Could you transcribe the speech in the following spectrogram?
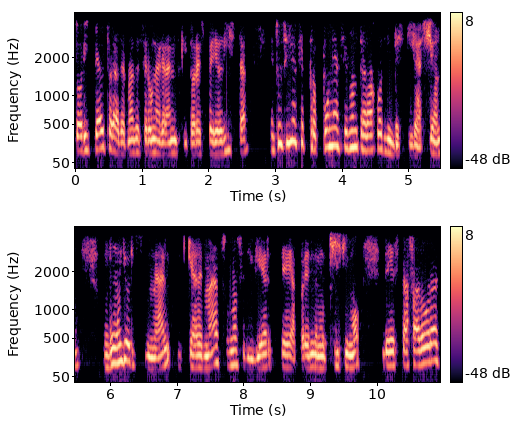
Tori Telfer, además de ser una gran escritora, es periodista. Entonces ella se propone hacer un trabajo de investigación muy original y que además uno se divierte, aprende muchísimo de estafadoras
